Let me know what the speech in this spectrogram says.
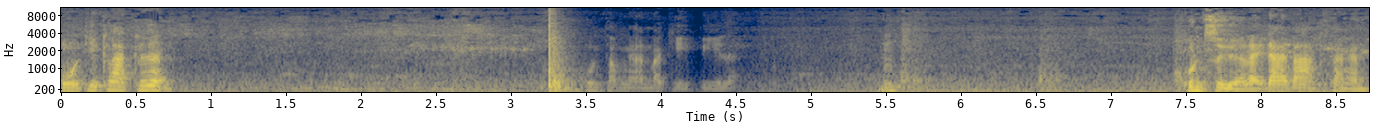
มูลที่คลาดเคลื่อน คุณทำงานมากี่ปีแล้ว คุณสื่ออะไรได้บ้างถ้างั้น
